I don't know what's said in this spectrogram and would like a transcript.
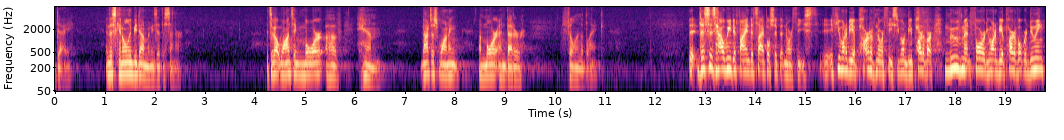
day. And this can only be done when he's at the center. It's about wanting more of him, not just wanting a more and better fill in the blank. This is how we define discipleship at Northeast. If you want to be a part of Northeast, you want to be a part of our movement forward, you want to be a part of what we're doing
